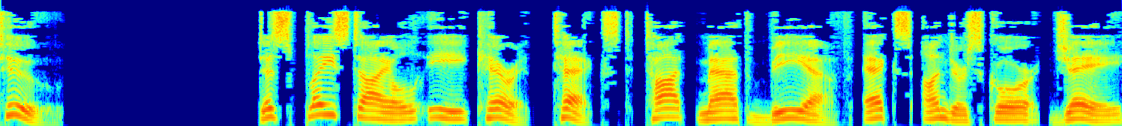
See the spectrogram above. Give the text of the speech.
two. Display style e caret text tot math bf x underscore j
